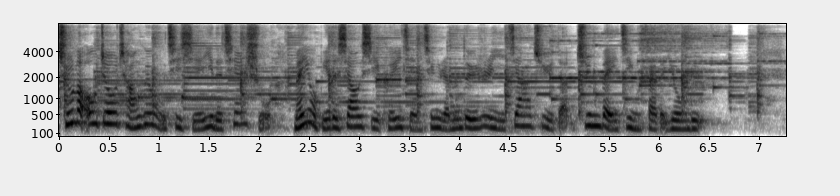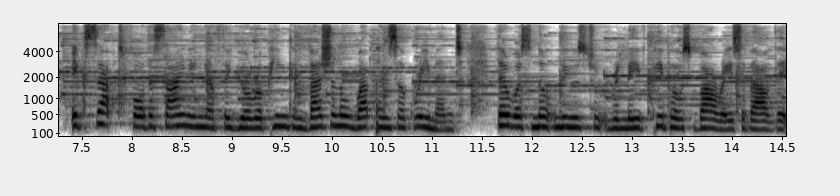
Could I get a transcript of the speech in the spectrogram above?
除了欧洲常规武器协议的签署，没有别的消息可以减轻人们对日益加剧的军备竞赛的忧虑。Except for the signing of the European Conventional Weapons Agreement, there was no news to relieve people's worries about the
